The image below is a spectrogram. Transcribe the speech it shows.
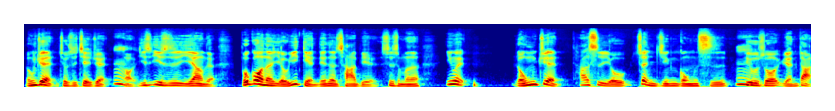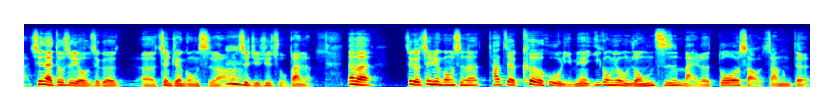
融券就是借券，嗯、哦，意思意思是一样的。不过呢，有一点点的差别是什么呢？因为融券它是由证金公司，例如说元大，现在都是由这个呃证券公司了，哦，自己去主办了。那么这个证券公司呢，它的客户里面一共用融资买了多少张的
